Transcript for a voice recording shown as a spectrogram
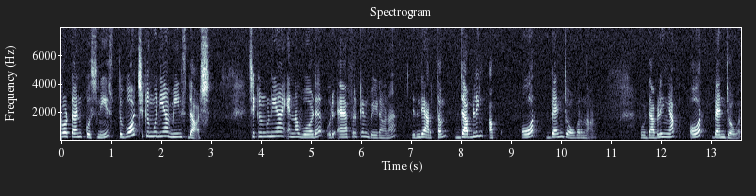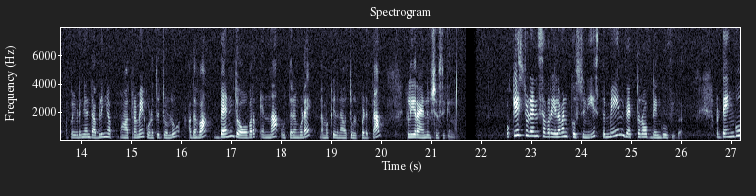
our ten question is the word chikungunya means dash chikungunya എന്ന വേർഡ് ഒരു ആഫ്രിക്കൻ വേർഡാണ് ഇതിന്റെ അർത്ഥം doubling up or bend over എന്നാണ്. അപ്പോൾ doubling up or bend over അപ്പോൾ ഇവിടെ ഞാൻ ഡബിളിങ് അപ്പ് മാത്രമേ കൊടുത്തിട്ടുള്ളൂ. അഥവാ ബെൻഡ് ഓവർ എന്ന ഉത്തരം കൂടെ നമുക്ക് ഇതിനകത്ത് ഉൾപ്പെടുത്താം. ക്ലിയർ ആയെന്ന് വിശ്വസിക്കുന്നു. Okay students our eleven question is the main vector of dengue fever അപ്പോൾ ഡെങ്കു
